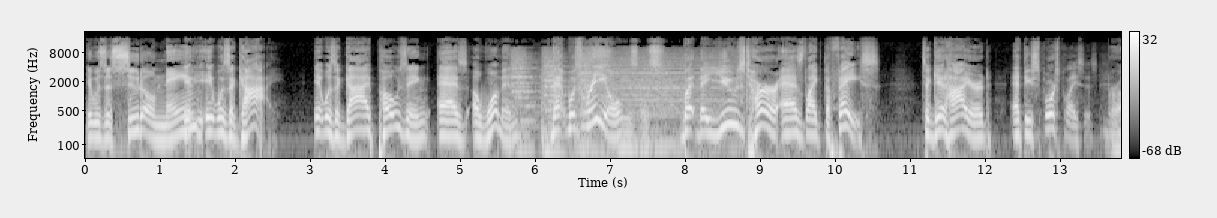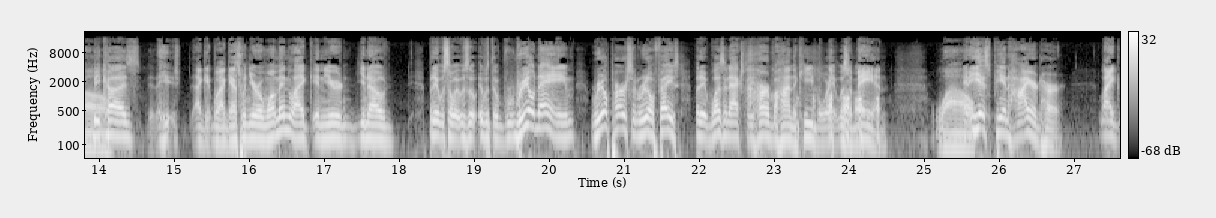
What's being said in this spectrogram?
It was a pseudo name. It, it was a guy. It was a guy posing as a woman that was real, but they used her as like the face to get hired at these sports places. Bro. Because he, I get, well, I guess when you're a woman, like, and you're, you know, but it was so it was it was the real name, real person, real face, but it wasn't actually her behind the keyboard. It was a man. wow. And ESPN hired her, like,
